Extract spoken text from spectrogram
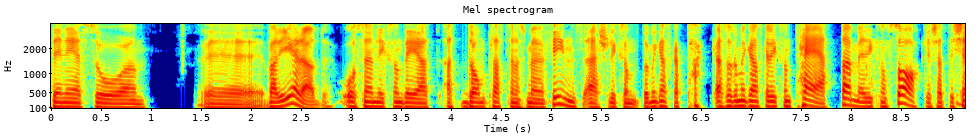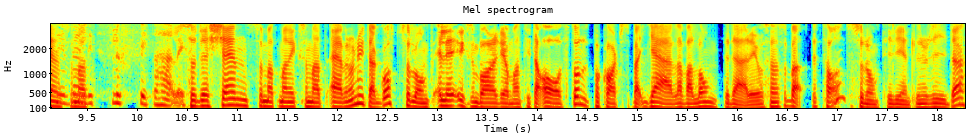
den är så eh, varierad. Och sen liksom det att, att de platserna som även finns är så liksom, de är ganska pack, alltså de är ganska liksom täta med liksom saker så att det känns som att... Det är väldigt fluffigt och härligt. Så det känns som att man liksom att även om det inte har gått så långt, eller liksom bara det om man tittar avståndet på kartan så bara jävlar vad långt det där är och sen så bara det tar inte så lång tid egentligen att rida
